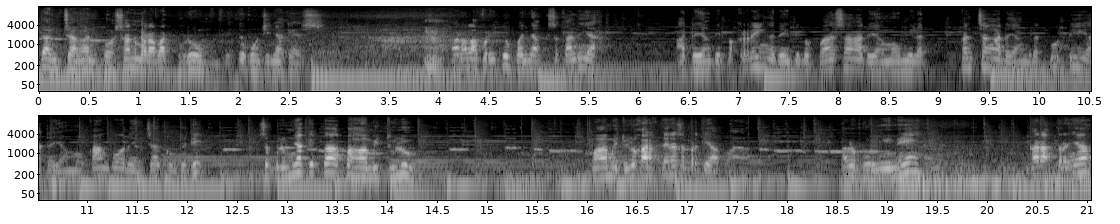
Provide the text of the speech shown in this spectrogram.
dan jangan bosan merawat burung. Itu kuncinya guys. Karena lover itu banyak sekali ya. Ada yang tipe kering ada yang tipe basah ada yang mau milet kencang ada yang milet putih ada yang mau kangkung ada yang jagung. Jadi sebelumnya kita pahami dulu. Pahami dulu karakternya seperti apa. Kalau burung ini karakternya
